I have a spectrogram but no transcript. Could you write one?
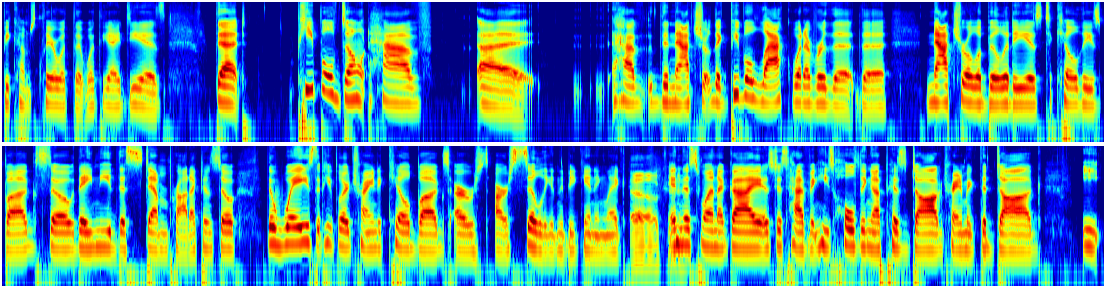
becomes clear what the what the idea is that people don't have uh have the natural like people lack whatever the the natural ability is to kill these bugs so they need this stem product and so the ways that people are trying to kill bugs are are silly in the beginning like Oh, okay. in this one a guy is just having he's holding up his dog trying to make the dog eat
